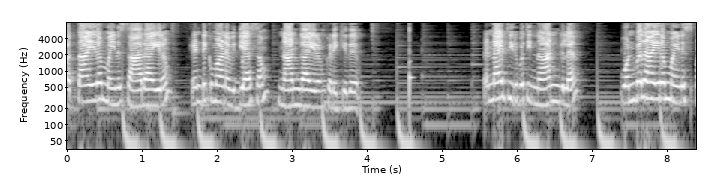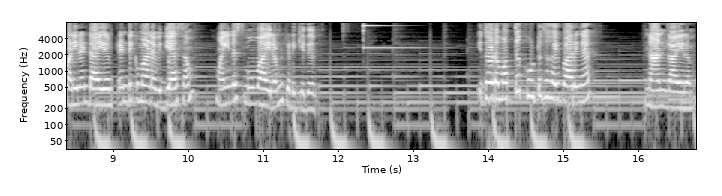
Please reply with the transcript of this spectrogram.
பத்தாயிரம் மைனஸ் ஆறாயிரம் ரெண்டுக்குமான வித்தியாசம் நான்காயிரம் கிடைக்குது. ரெண்டாயிரத்தி இருபத்தி நான்குல ஒன்பதாயிரம் மைனஸ் பனிரெண்டாயிரம் ரெண்டுக்குமான வித்தியாசம் மைனஸ் மூவாயிரம் கிடைக்குது. இதோட மொத்த கூட்டுத்தொகை பாருங்க. நான்காயிரம்.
